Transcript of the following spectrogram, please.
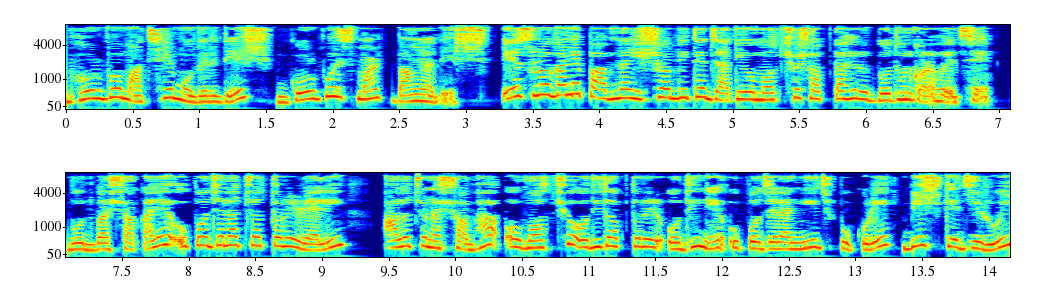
ভরবো মাছে মোদের দেশ গর্ব স্মার্ট বাংলাদেশ। এ স্লোগানে পাবনার ঈশ্বরদীতে জাতীয় মৎস্য সপ্তাহের উদ্বোধন করা হয়েছে। বুধবার সকালে উপজেলা চত্বরের র্যালি, আলোচনা সভা ও মৎস্য অধিদপ্তরের অধীনে উপজেলার নিজ পুকুরে বিশ কেজি রুই,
